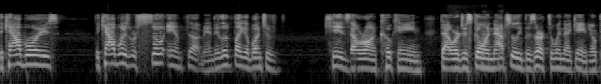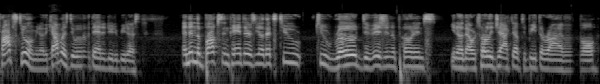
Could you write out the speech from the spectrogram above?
the Cowboys, the Cowboys were so amped up, man. They looked like a bunch of kids that were on cocaine that were just going absolutely berserk to win that game. You know, props to them. You know, the Yeah. Cowboys do what they had to do to beat us. And then the Bucks and Panthers, you know, that's two two road division opponents, you know, that were totally jacked up to beat the rival.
